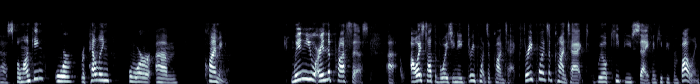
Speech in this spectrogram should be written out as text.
uh, spelunking or rappelling or um, climbing. When you are in the process, uh, I always taught the boys you need three points of contact. Three points of contact will keep you safe and keep you from falling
